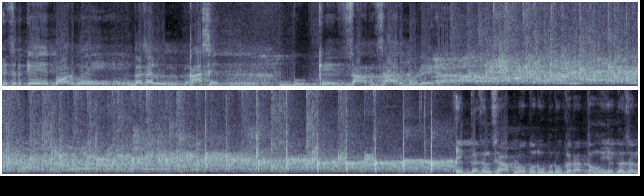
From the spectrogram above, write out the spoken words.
हिजर के दौर में गज़ल कासिद डूब के जार जार बोलेगा। एक गज़ल से आप लोगों को रूबरू कराता हूँ। ये गज़ल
